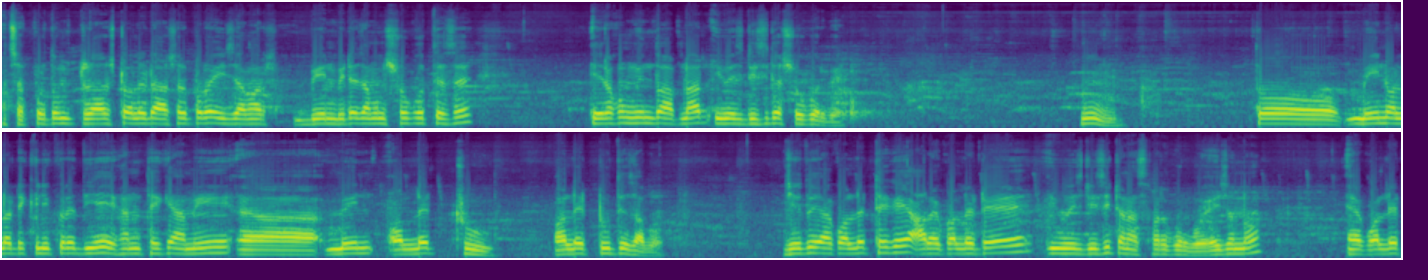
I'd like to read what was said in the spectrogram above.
আচ্ছা প্রথম ট্রাস্ট ওয়ালেটে আসার পরে এই যে আমার বিএনবিটা যেমন শো করতেছে, এরকম কিন্তু আপনার ইউএসডিসিটা শো করবে। হুম। তো মেইন ওয়ালেটে ক্লিক করে দিয়ে এখান থেকে আমি মেইন ওয়ালেট টু ওয়ালেট টুতে যাব। যেহেতু এক ওয়ালেট থেকে আর এক ওয়ালেটে ইউএসডিসি ট্রান্সফার করব, এই জন্য এক ওয়ালেট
